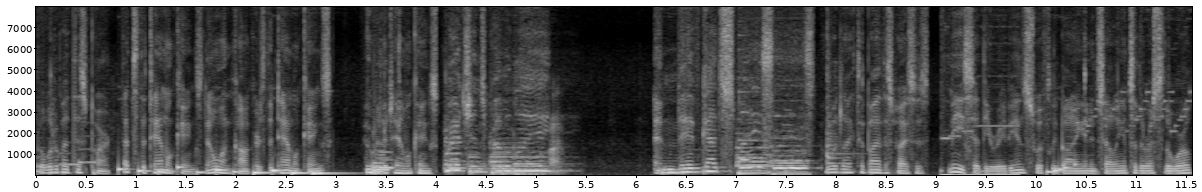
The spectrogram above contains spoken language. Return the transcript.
But what about this part? That's the Tamil Kings. No one conquers the Tamil Kings. Who are the Tamil Kings? Merchants probably. Right. And they've got spices. Who would like to buy the spices? Me, said the Arabians, swiftly buying it and selling it to the rest of the world.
